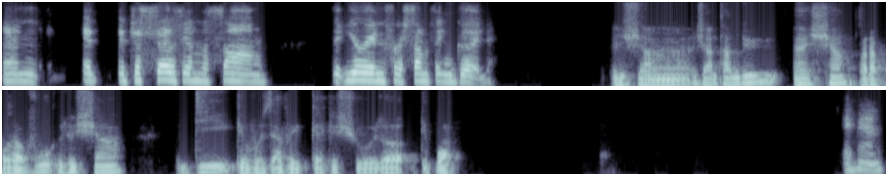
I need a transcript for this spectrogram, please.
and it it just says in the song that you're in for something good. J'ai j'ai entendu un chant par rapport à vous et le chant dit que vous avez quelque chose de bon. Amen.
